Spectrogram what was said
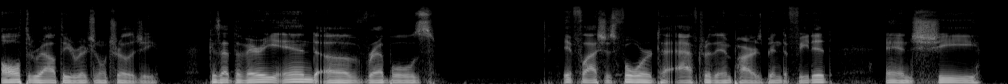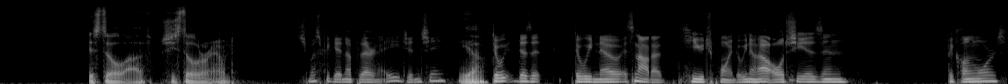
all throughout the original trilogy. Because at the very end of Rebels, it flashes forward to after the Empire's been defeated, and she is still alive. She's still around. She must be getting up there in age, isn't she? Yeah. Do we? Does it? Do we know? It's not a huge point. Do we know how old she is in the Clone Wars?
